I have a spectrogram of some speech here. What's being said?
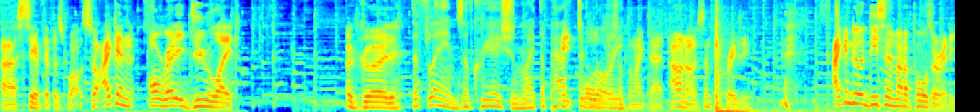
uh, saved up as well. So I can already do like a good the flames of creation light the path to glory, or something like that. I don't know, something crazy. I can do a decent amount of pulls already.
